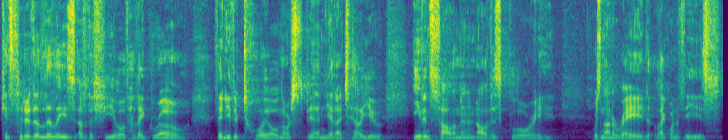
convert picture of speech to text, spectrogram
Consider the lilies of the field, how they grow. They neither toil nor spin. Yet I tell you, even Solomon in all of his glory was not arrayed like one of these.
